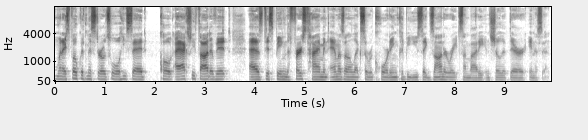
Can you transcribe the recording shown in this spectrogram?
when I spoke with Mr. O'Toole, he said quote, I actually thought of it as this being the first time an Amazon Alexa recording could be used to exonerate somebody and show that they're innocent.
